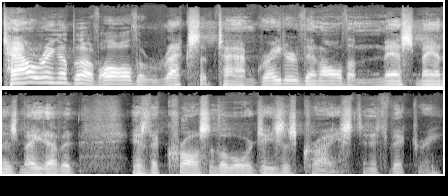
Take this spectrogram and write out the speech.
towering above all the wrecks of time, greater than all the mess man has made of it, is the cross of the Lord Jesus Christ and its victory.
